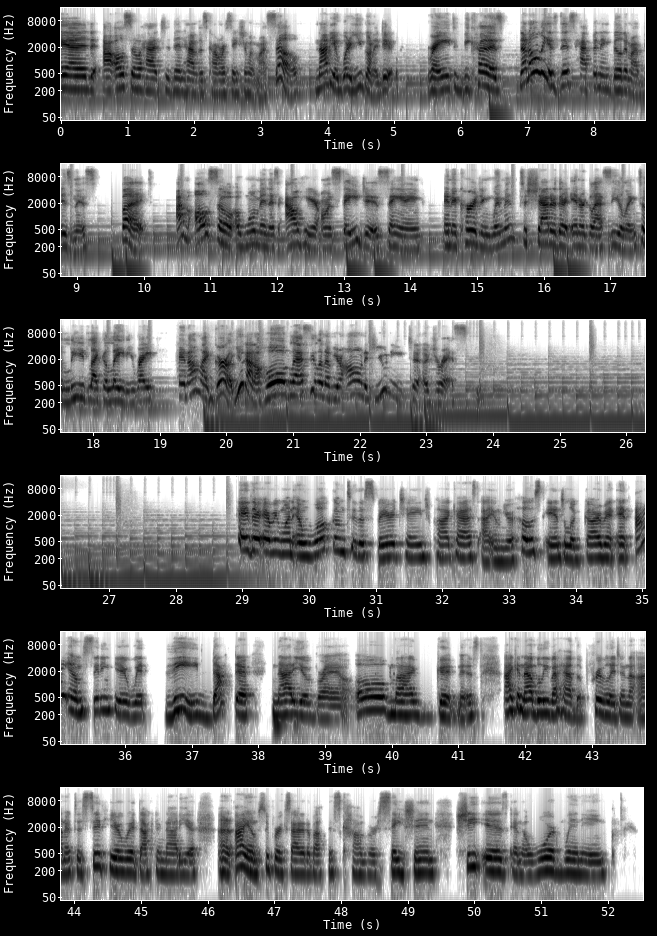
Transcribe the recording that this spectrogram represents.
And I also had to then have this conversation with myself Nadia, what are you going to do? Right? Because not only is this happening building my business, but I'm also a woman that's out here on stages saying and encouraging women to shatter their inner glass ceiling, to lead like a lady, right? And I'm like, girl, you got a whole glass ceiling of your own that you need to address. Hey there, everyone, and welcome to the Spared Change podcast. I am your host, Angela Garmon, and I am sitting here with the Dr. Nadia Brown. Oh my goodness. I cannot believe I have the privilege and the honor to sit here with Dr. Nadia. And I am super excited about this conversation. She is an award winning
